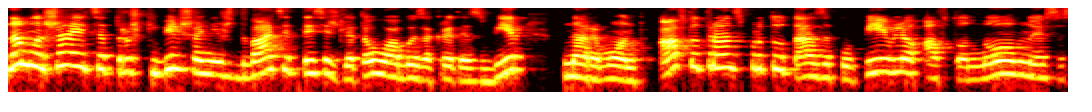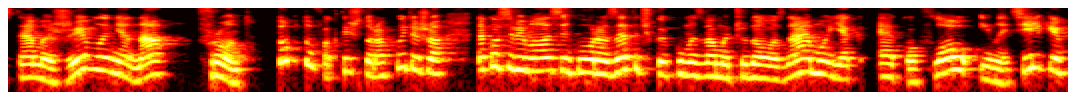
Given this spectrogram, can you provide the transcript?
Нам лишається трошки більше ніж 20 тисяч для того, аби закрити збір на ремонт автотранспорту та закупівлю автономної системи живлення на фронт. Тобто, фактично рахуйте, що таку собі малесеньку розеточку, яку ми з вами чудово знаємо, як EcoFlow, і не тільки,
